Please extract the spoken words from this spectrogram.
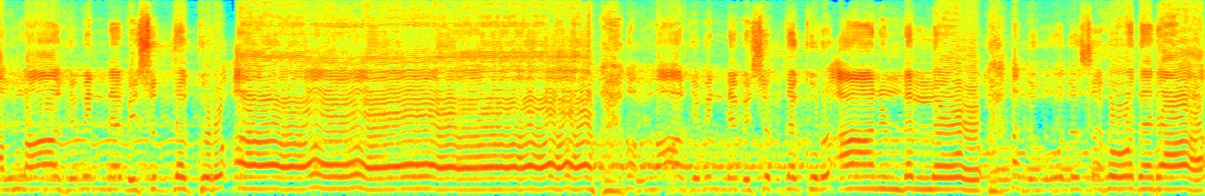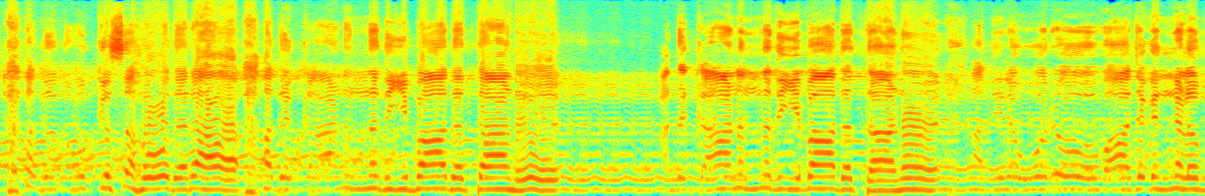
അള്ളാഹുവിന്റെ വിശുദ്ധ ഖുർആ അള്ളാഹുവിന്റെ വിശുദ്ധ ഖുർആൻ ഉണ്ടല്ലോ അത് ഓത് സഹോദര അത് നോക്ക് സഹോദര അത് കാണുന്നത് ഇബാദത്താണ്. അത് കാണുന്നത് ഇബാദത്താണ്. അതിലെ ഓരോ വാചകങ്ങളും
